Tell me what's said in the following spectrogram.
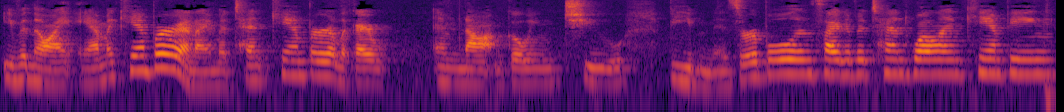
even though I am a camper and I'm a tent camper, like I am not going to be miserable inside of a tent while I'm camping.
